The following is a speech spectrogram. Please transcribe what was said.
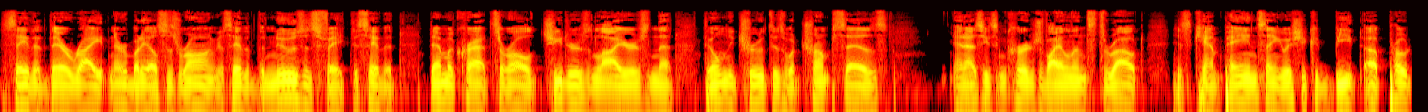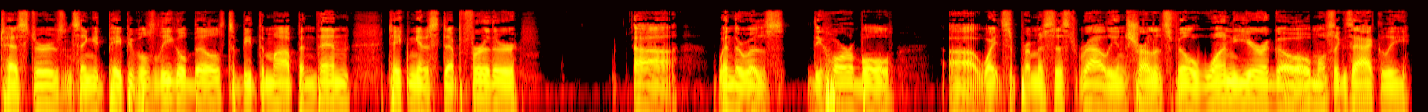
say that they're right and everybody else is wrong, to say that the news is fake, to say that Democrats are all cheaters and liars and that the only truth is what Trump says. And as he's encouraged violence throughout his campaign, saying he wish he could beat up protesters and saying he'd pay people's legal bills to beat them up, and then taking it a step further, uh, when there was the horrible uh, white supremacist rally in Charlottesville one year ago, almost exactly.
